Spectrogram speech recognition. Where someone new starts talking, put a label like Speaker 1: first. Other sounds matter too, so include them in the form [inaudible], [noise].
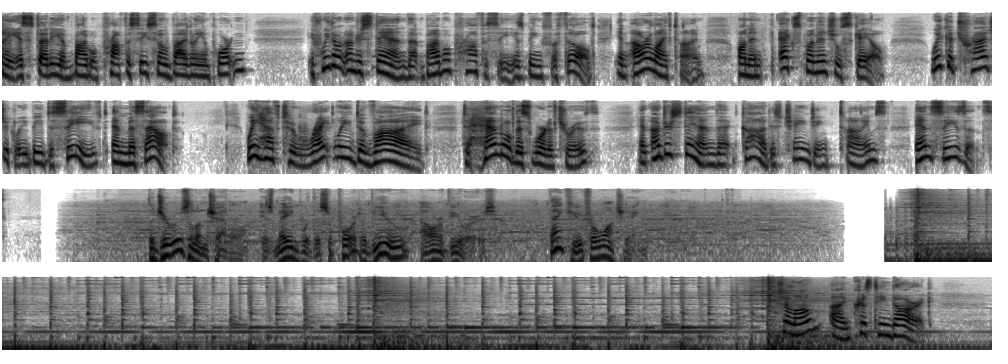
Speaker 1: Why is study of Bible prophecy so vitally important? If we don't understand that Bible prophecy is being fulfilled in our lifetime on an exponential scale, we could tragically be deceived and miss out. We have to rightly divide to handle this word of truth and understand that God is changing times and seasons.
Speaker 2: The Jerusalem Channel is made with the support of you, our viewers. Thank you for watching.
Speaker 1: Shalom, I'm Christine Darg.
